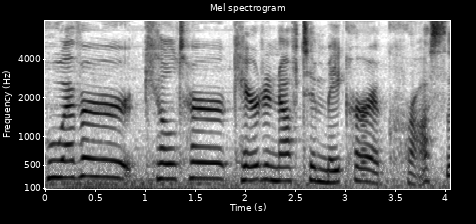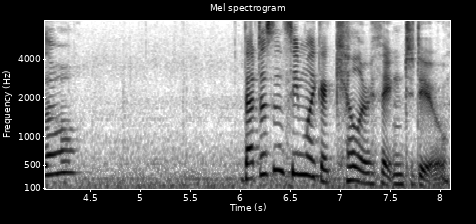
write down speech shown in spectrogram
Whoever killed her cared enough to make her a cross, though? That doesn't seem like a killer thing to do.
